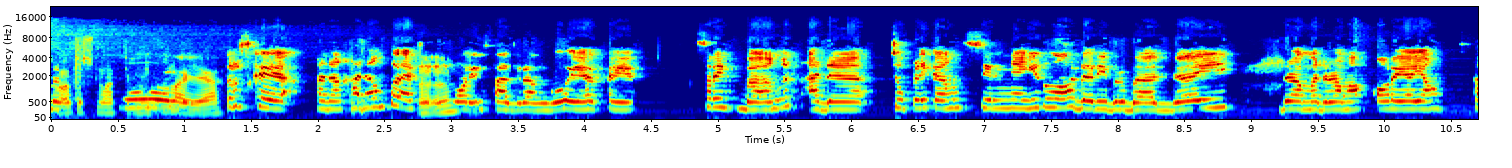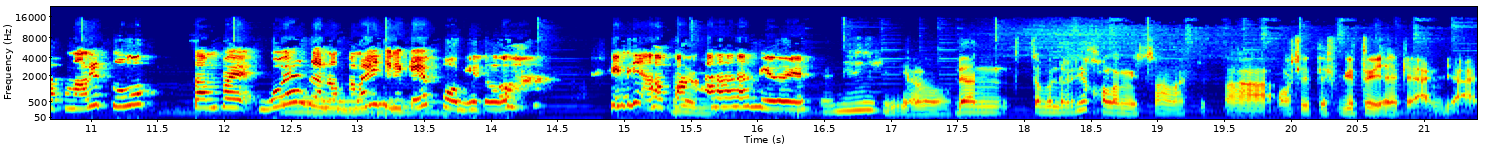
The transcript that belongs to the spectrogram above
atau semacam itulah ya. Terus kayak kadang-kadang tuh explore Instagram gue ya kayak sering banget ada cuplikan scene-nya gitu loh dari berbagai drama-drama Korea yang terkenal itu sampai gue nggak Oh. nonton aja jadi kepo gitu loh. Ini apaan gitu ya? iya loh dan sebenarnya kalau misalnya kita positif gitu ya kayak anjay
